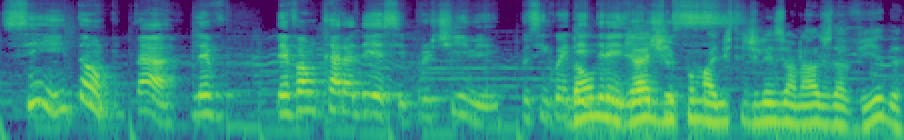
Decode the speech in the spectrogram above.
Sim, então, tá, lev levar um cara desse pro time, pro 53, Dá um eu acho... pra uma lista de lesionados da vida.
